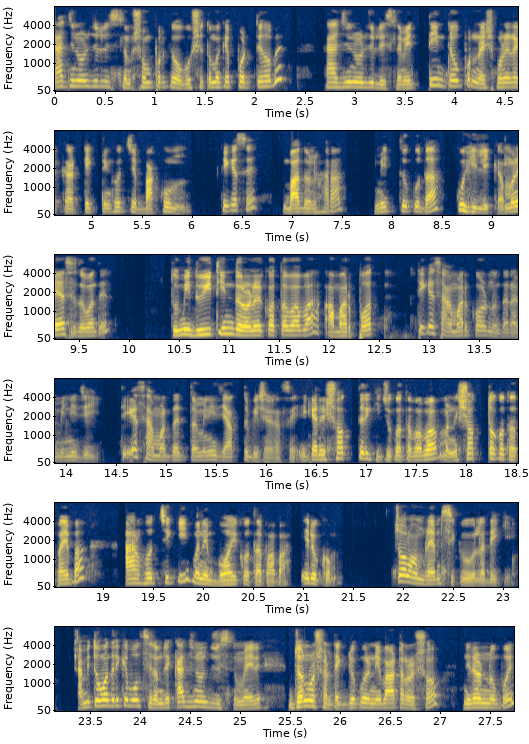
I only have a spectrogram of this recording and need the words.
কাজী নজরুল ইসলাম সম্পর্কে অবশ্যই তোমাকে পড়তে হবে। কাজী নজরুল ইসলাম, এই তিনটা উপন্যাস মনে রাখার টেকনিক হচ্ছে বাকুম, ঠিক আছে? বাদনহারা মৃত্যুকুদা, কুহিলিকা, মনে আছে তোমাদের? তুমি দুই তিন ধরনের কথা বাবা আমার পথ, ঠিক আছে? আমার কর্ণধার আমি নিজেই, ঠিক আছে? আমার দায়িত্ব, আমি নিজে আত্মবিশ্বাস আছে। এখানে সত্যের কিছু কথা পাবা মানে সত্য কথা পাইবা, আর হচ্ছে কি মানে ভয় কথা পাবা, এরকম। চলো আমরা এমসিকিউ গুলা দেখি। আমি তোমাদেরকে বলছিলাম যে কাজী নজরুল ইসলামের জন্মসালটা একটু পরে নিবা, আঠারোশো নিরানব্বই।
